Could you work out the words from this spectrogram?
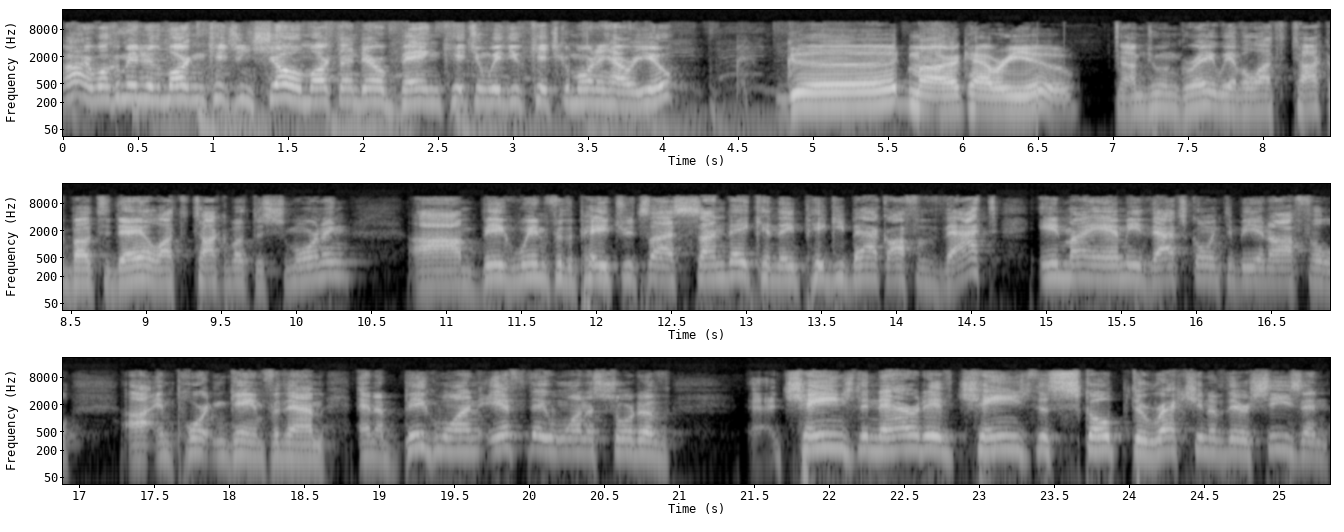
All right, welcome into the Mark and Kichen Show. Mark Dondero, Ben Kichen with you. Kitch, good morning. How are you? Good, Mark. How are you? I'm doing great. We have a lot to talk about today, a lot to talk about this morning. Um, big win for the Patriots last Sunday. Can they piggyback off of that in Miami? That's going to be an awful uh, important game for them, and a big one if they want to sort of uh, change the narrative, change the scope, direction of their season.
